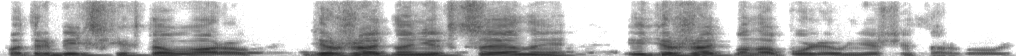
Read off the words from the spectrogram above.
потребительских товаров, держать на них цены и держать монополию внешней торговли.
